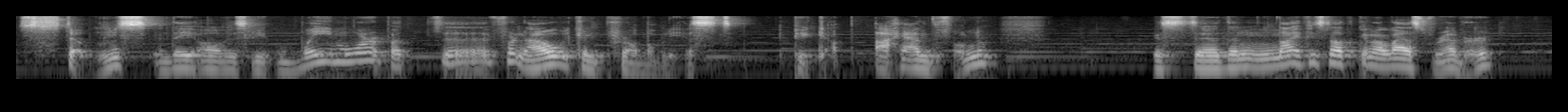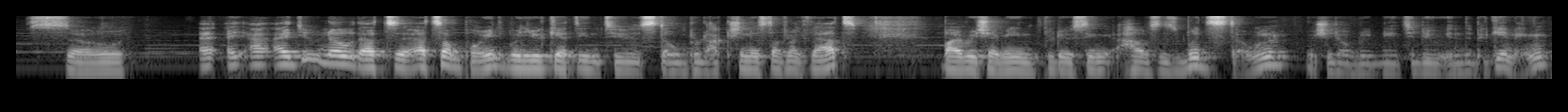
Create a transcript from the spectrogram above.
stones. They obviously weigh more, but uh, for now we can probably just pick up a handful. Because uh, the knife is not going to last forever. So I, I, I do know that uh, at some point when you get into stone production and stuff like that, by which I mean producing houses with stone, which you don't really need to do in the beginning,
